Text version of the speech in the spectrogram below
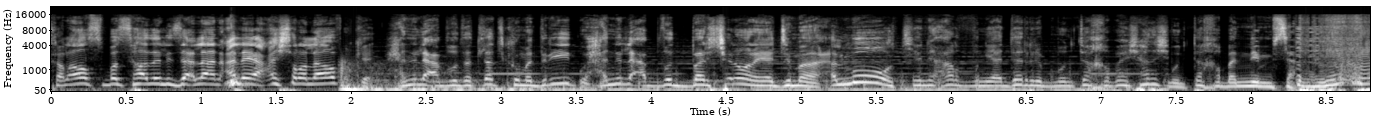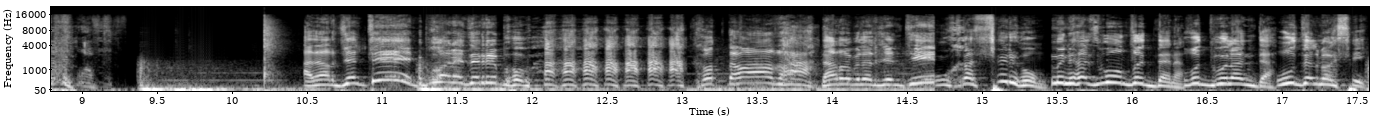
خلاص بس هذا اللي زعلان عليه. 10000 okay. حنلعب ضد أتلتيكو مدريد وحنلعب ضد برشلونة يا جماعة. الموت. يعني عرض إني أدرب منتخب إيش هذا؟ منتخب النمسا. الارجنتين يبغون أدربهم. خطة واضحة. درب الأرجنتين وخسرهم منهزمون ضدنا. ضد بولندا. ضد المكسيك.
